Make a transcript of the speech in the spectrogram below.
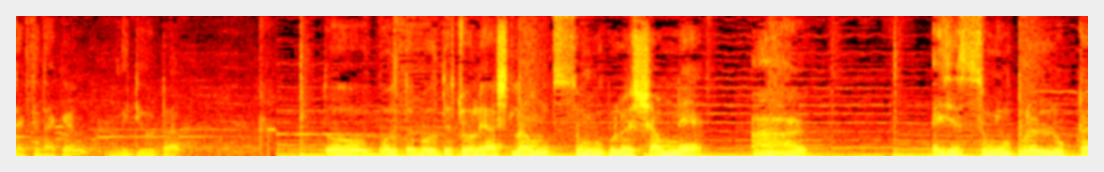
দেখতে থাকেন ভিডিওটা। তো বলতে বলতে চলে আসলাম সুইমিং পুলের সামনে। আর এই যে সুইমিং পুলের লুকটা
